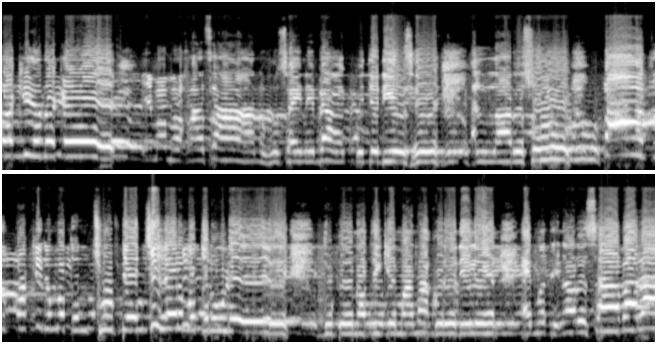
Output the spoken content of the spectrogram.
তাকিয়ে দেখে ইমাম হাসান হুসাইন ব্যাগ পেতে দিয়েছে। আল্লাহ রসুল পাঁচ পাখির মতন ছুটে চিলের মতন উড়ে দুটো নদীকে মানা করে দিলেন। এমদিনার সাবারা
